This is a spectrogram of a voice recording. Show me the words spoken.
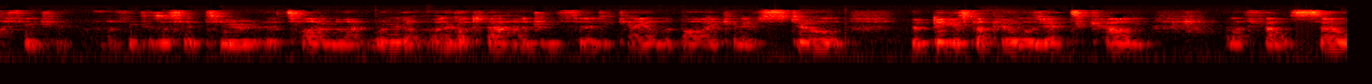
I think, I think, as I said to you at the time, like when we got, when I got to about 130k on the bike, and it was still the biggest uphill was yet to come, and I felt so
